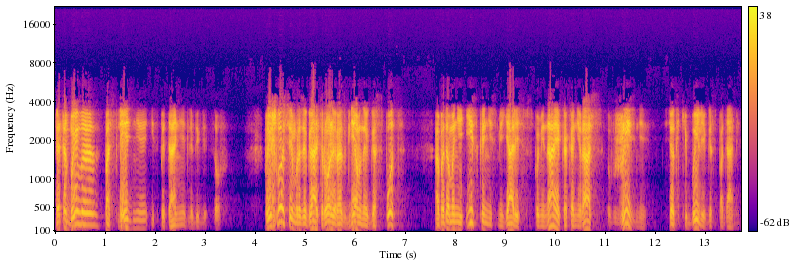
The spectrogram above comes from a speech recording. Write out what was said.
Это было последнее испытание для беглецов. Пришлось им разыграть роль разгневанных господ, а потом они искренне смеялись, вспоминая, как они раз в жизни все-таки были господами.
